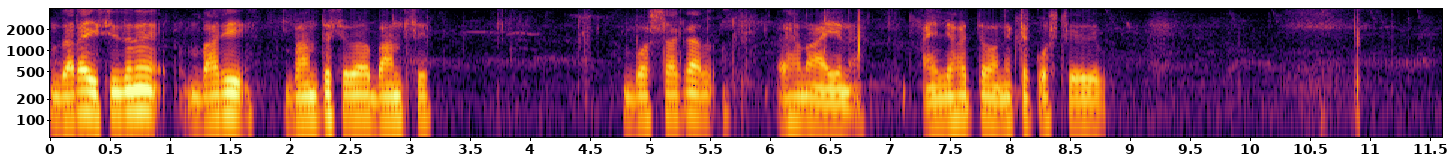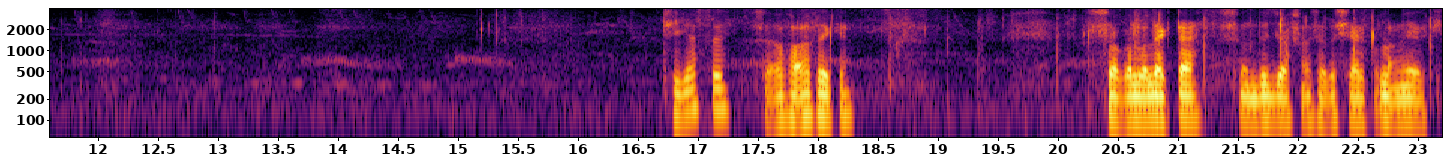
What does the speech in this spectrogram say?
যারা এই সিজনে বাড়ি বাঁধতেছে বা বাঁধছে বর্ষাকাল এখনও আইয়ে না। আইলে হয়তো অনেকটা কষ্ট হয়ে যাবে। ঠিক আছে সব ভালো থাকেন। সকালবেলা একটা সৌন্দর্য আপনার সাথে শেয়ার করলাম, এই আর কি।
